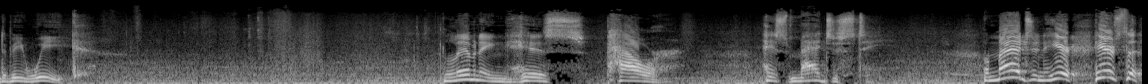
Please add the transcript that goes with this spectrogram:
To be weak limiting his power, his majesty. Imagine here, here's the,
